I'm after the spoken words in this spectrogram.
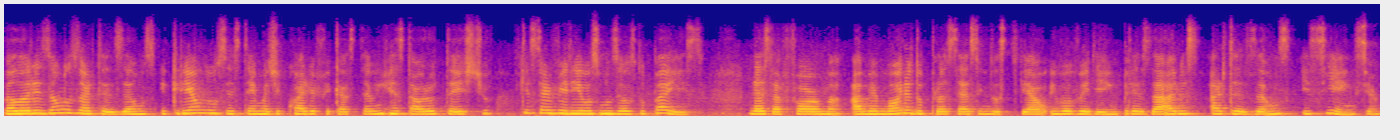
valorizando os artesãos e criando um sistema de qualificação em restauro têxtil que serviria aos museus do país. Dessa forma, a memória do processo industrial envolveria empresários, artesãos e ciência.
